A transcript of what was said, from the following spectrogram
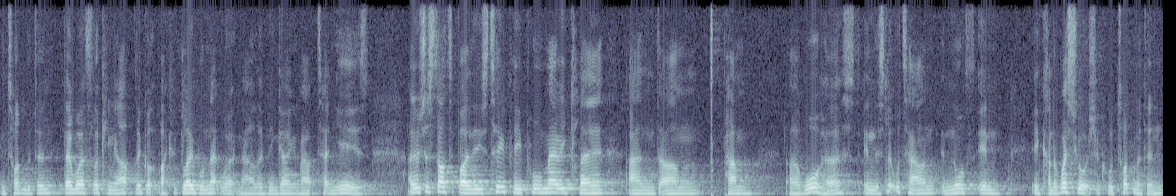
in Todmorden. They're worth looking up. They've got like a global network now. They've been going about 10 years. And it was just started by these two people, Mary Clear and um, Pam uh, Warhurst in this little town in north in, in kind of West Yorkshire called Todmorden.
